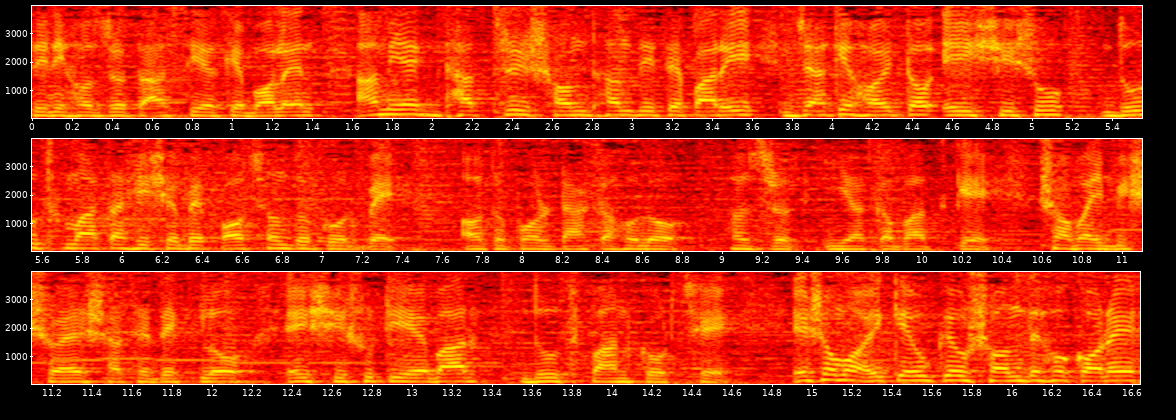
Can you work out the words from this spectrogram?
তিনি হজরত আসিয়াকে বলেন, আমি এক ধাত্রীর সন্ধান দিতে পারি, যাকে হয়তো এই শিশু দুধ মাতা হিসেবে পছন্দ করবে। অতপর ডাকা হলো হজরত ইয়াকাবাদকে। সবাই বিস্ময়ের সাথে দেখল, এই শিশুটি এবার দুধ পান করছে। এ সময় কেউ কেউ সন্দেহ করে,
